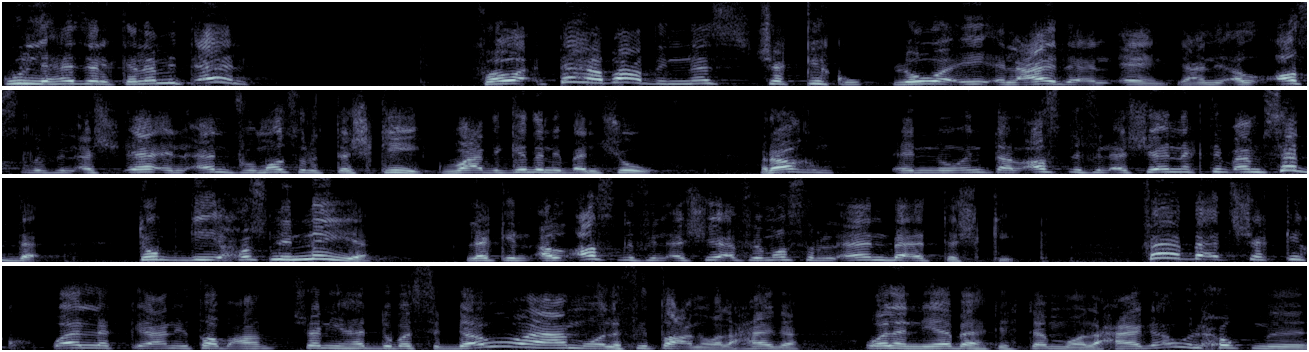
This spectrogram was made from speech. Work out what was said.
كل هذا الكلام اتقال. فوقتها بعض الناس شككوا اللي هو إيه؟ العادة الآن. يعني الأصل في الأشياء الآن في مصر التشكيك. وبعد كده نبقى نشوف. رغم إنه أنت الأصل في الأشياء إنك تبقى مصدق تبدي حسن النية. لكن الأصل في الأشياء في مصر الآن بقى التشكيك. فبقى تشككوا. وقال لك يعني طبعا عشان يهدوا بس الجو يا عم ولا في طعن ولا حاجة ولا النيابة هتهتم ولا حاجة والحكم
